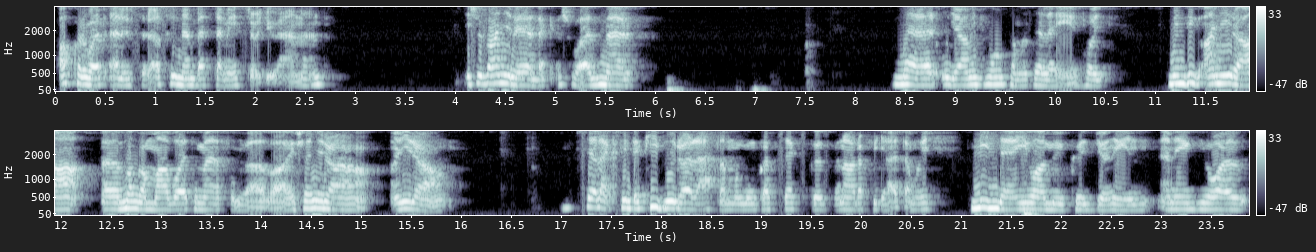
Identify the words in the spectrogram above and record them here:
akkor volt először az, hogy nem vettem észre, hogy ő elment. És ez annyira érdekes volt, mert mert ugye, amit mondtam az elején, hogy mindig annyira magammal voltam elfoglalva, és annyira, annyira tényleg szinte kívülről láttam magunkat szex közben, arra figyeltem, hogy minden jól működjön, én elég jól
